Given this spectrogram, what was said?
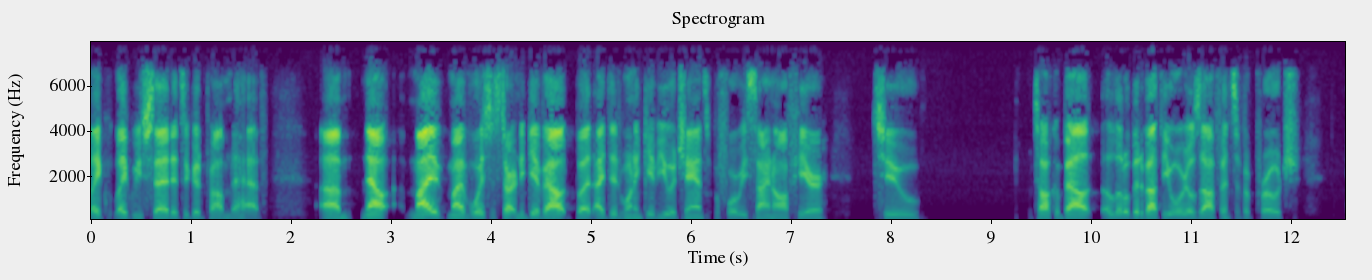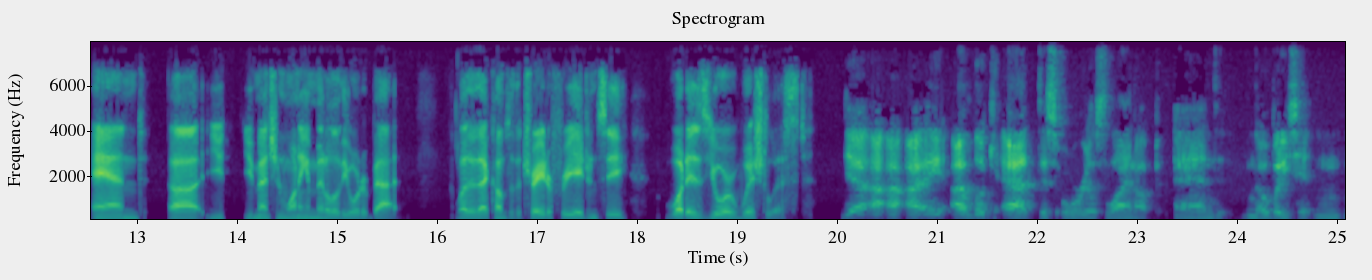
like like we've said, it's a good problem to have. Um, now, my my voice is starting to give out, but I did want to give you a chance before we sign off here to talk about a little bit about the Orioles' offensive approach, and uh, you you mentioned wanting a middle of the order bat, whether that comes with a trade or free agency. What is your wish list? Yeah, I, I I look at this Orioles lineup and nobody's hitting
